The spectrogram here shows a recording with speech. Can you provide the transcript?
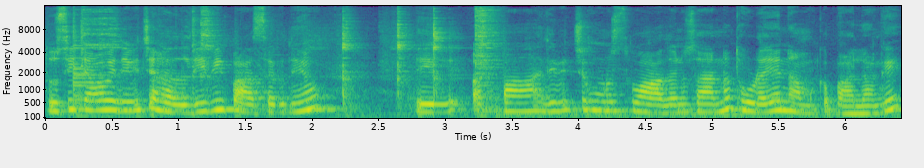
ਤੁਸੀਂ ਚਾਹੋ ਇਹਦੇ ਵਿੱਚ ਹਲਦੀ ਵੀ ਪਾ ਸਕਦੇ ਹੋ। ਤੇ ਆਪਾਂ ਇਹਦੇ ਵਿੱਚ ਹੁਣ ਸਵਾਦ ਅਨੁਸਾਰ ਨਾ ਥੋੜਾ ਜਿਹਾ ਨਮਕ ਪਾ ਲਾਂਗੇ।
